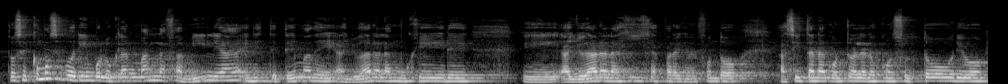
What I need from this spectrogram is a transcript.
Entonces, ¿cómo se podría involucrar más la familia en este tema de ayudar a las mujeres, eh, ayudar a las hijas para que en el fondo asistan a control a los consultorios,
